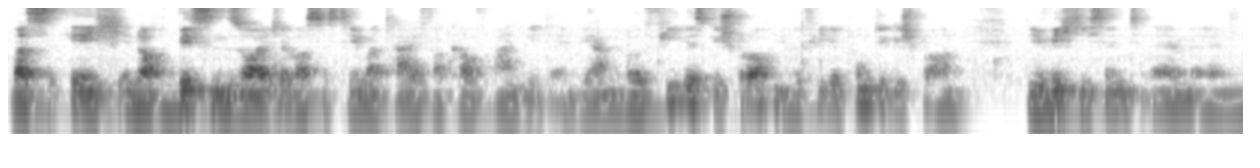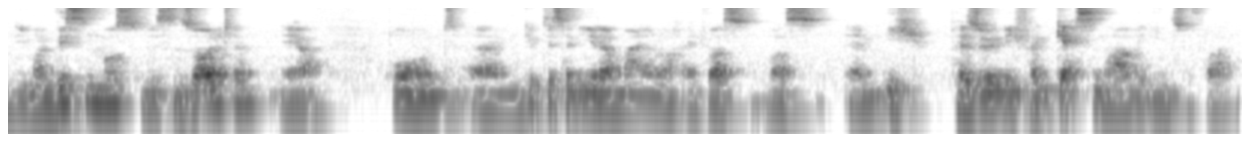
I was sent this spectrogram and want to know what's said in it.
was ich noch wissen sollte, was das Thema Teilverkauf angeht. Ähm, wir haben über vieles gesprochen, über viele Punkte gesprochen, die wichtig sind, ähm, ähm, die man wissen muss, wissen sollte. Ja. Und ähm, gibt es in Ihrer Meinung noch etwas, was ähm, ich persönlich vergessen habe, Ihnen zu fragen?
